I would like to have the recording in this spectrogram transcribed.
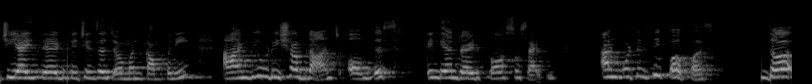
GIZ, which is a German company, and the Odisha branch of this Indian Red Cross Society. And what is the purpose? The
